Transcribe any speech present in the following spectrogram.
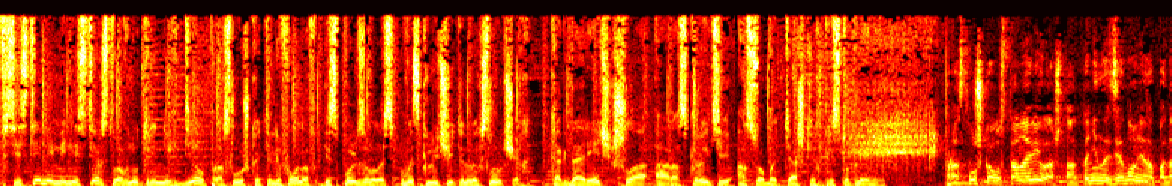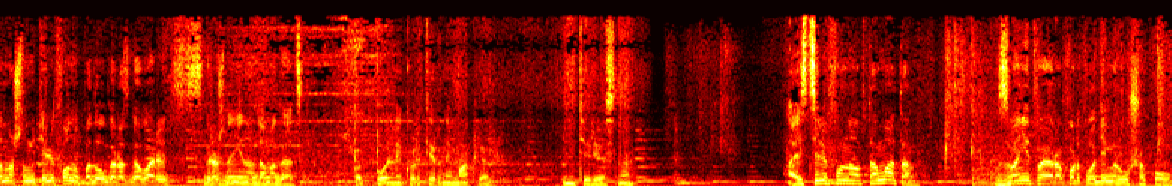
В системе Министерства внутренних дел прослушка телефонов использовалась в исключительных случаях, когда речь шла о раскрытии особо тяжких преступлений. Прослушка установила, что Антонина Зиновьевна по домашнему телефону подолго разговаривает с гражданином Домогацким. Подпольный квартирный маклер. Интересно. А из телефонного автомата звонит в аэропорт Владимир Ушаков.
